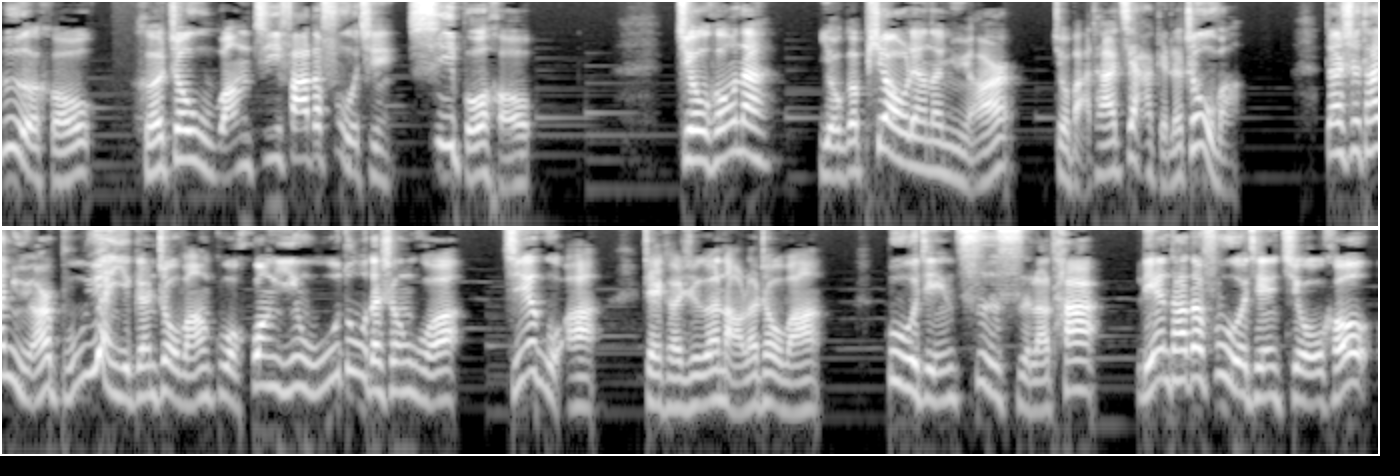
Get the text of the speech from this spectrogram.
鄂侯。和周武王姬发的父亲西伯侯，九侯呢有个漂亮的女儿，就把她嫁给了纣王。但是他女儿不愿意跟纣王过荒淫无度的生活，结果这可惹恼了纣王，不仅赐死了他，连他的父亲九侯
